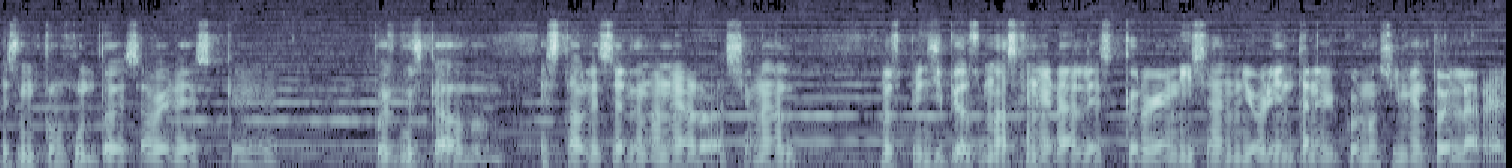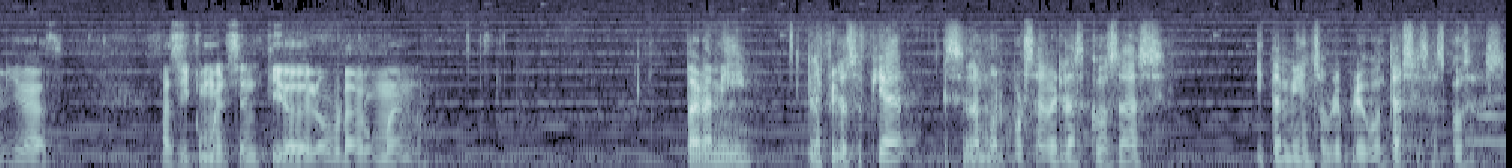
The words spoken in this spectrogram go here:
es un conjunto de saberes que pues busca establecer de manera racional los principios más generales que organizan y orientan el conocimiento de la realidad, así como el sentido del obrar humano. Para mí, la filosofía es el amor por saber las cosas y también sobre preguntarse esas cosas.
